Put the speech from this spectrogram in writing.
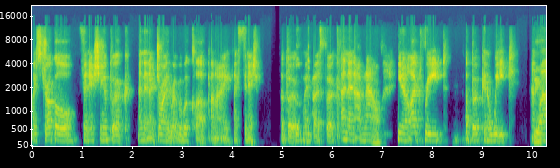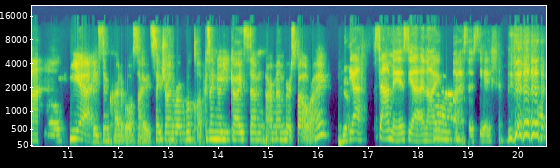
I struggle finishing a book, and then I joined the Rebel Book Club, and I I finished a book, my first book, and then I'm now, you know, I'd read a book in a week. And Wow. yeah, it's incredible. So I would say join the Rebel Book Club because I know you guys um, are a member as well, right? Yeah, Sam is, yeah, and I Yeah. by association.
